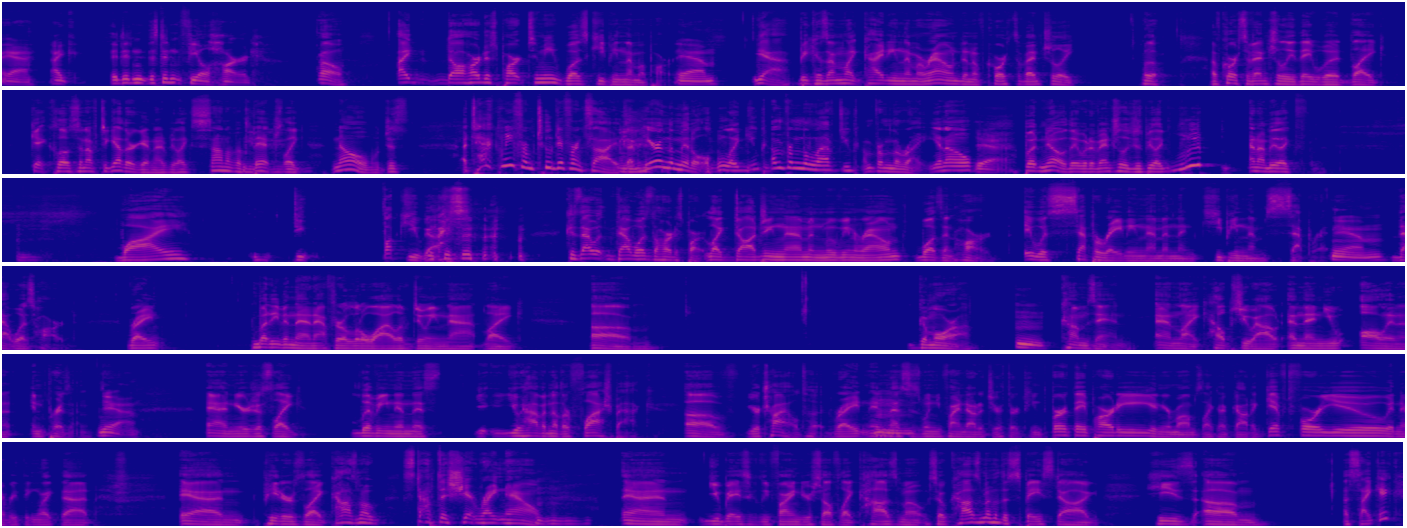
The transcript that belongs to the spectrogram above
uh, yeah, like it didn't. This didn't feel hard. Oh, I the hardest part to me was keeping them apart. Yeah. Yeah, because I'm like kiting them around, and of course, eventually, ugh, of course, eventually they would like get close enough together again. I'd be like, "Son of a bitch!" like, no, just attack me from two different sides. I'm here in the middle. like, you come from the left, you come from the right. You know? Yeah. But no, they would eventually just be like, and I'd be like, "Why do you fuck you guys?" Because that was that was the hardest part. Like dodging them and moving around wasn't hard. It was separating them and then keeping them separate. Yeah. That was hard, right? But even then, after a little while of doing that, like, um Gamora Mm, comes in and like helps you out and then you all in a, in prison yeah. and you're just like living in this you, you have another flashback of your childhood right? And this is when you find out it's your 13th birthday party and your mom's like i've got a gift for you and everything like that. And peter's like cosmo stop this shit right now. And you basically find yourself like cosmo. So cosmo the space dog he's um a psychic?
